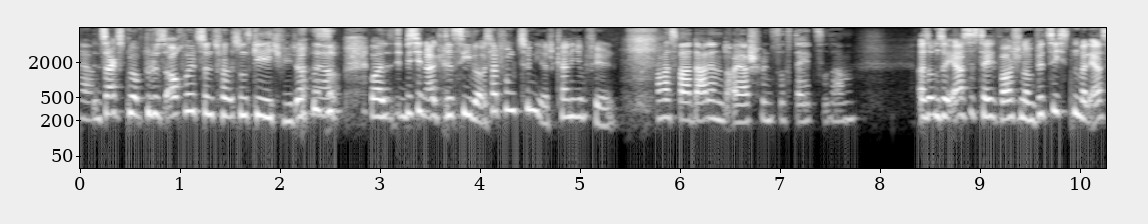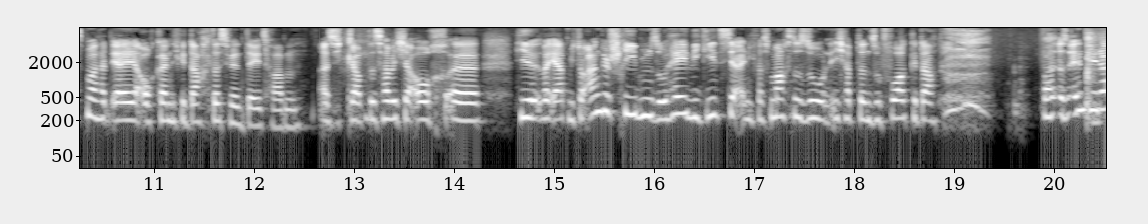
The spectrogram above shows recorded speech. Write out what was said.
Ja. Sagst mir, ob du das auch willst, sonst, sonst gehe ich wieder. So, war ein bisschen aggressiver. Es hat funktioniert, kann ich empfehlen. Aber was war da denn euer schönstes Date zusammen? Also unser erstes Date war schon am witzigsten, weil erstmal hat er ja auch gar nicht gedacht, dass wir ein Date haben. Also ich glaube, das habe ich ja auch äh, hier, weil er hat mich doch angeschrieben, so hey, wie geht's dir eigentlich, was machst du so? Und ich habe dann sofort gedacht, was, also entweder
